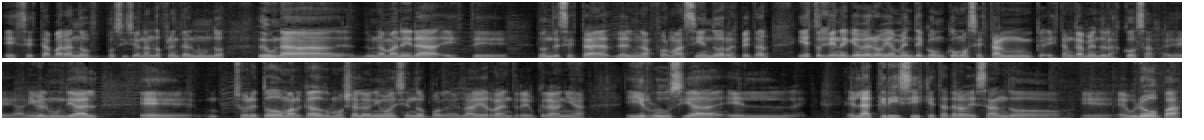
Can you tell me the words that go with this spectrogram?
se está parando, posicionando frente al mundo de una, de una manera... Este, donde se está de alguna forma haciendo respetar. Y esto tiene que ver obviamente con cómo se están, están cambiando las cosas eh, a nivel mundial, eh, sobre todo marcado, como ya lo venimos diciendo, por la guerra entre Ucrania y Rusia, el, la crisis que está atravesando eh, Europa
